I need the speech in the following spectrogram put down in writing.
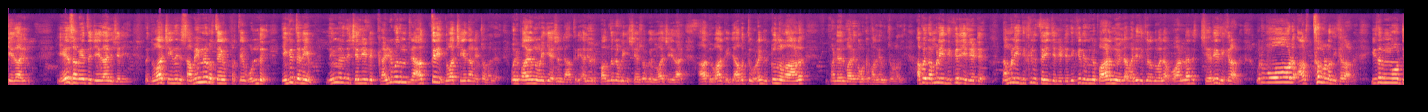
ചെയ്താലും ഏത് സമയത്ത് ചെയ്താലും ശരി ദുവാ ചെയ്യുന്നതിന് സമയങ്ങൾ പ്രത്യേകം പ്രത്യേകം ഉണ്ട്. എങ്കിൽ തന്നെയും നിങ്ങളിത് ചെല്ലിയിട്ട് കഴിവതും രാത്രി ദുവാ ചെയ്യുന്നതാണ് ഏറ്റവും നല്ലത്. ഒരു പതിനൊന്ന് മണിക്ക് ശേഷം രാത്രി അല്ലെങ്കിൽ ഒരു പന്ത്രണ്ട് മണിക്ക് ശേഷമൊക്കെ ദുവാ ചെയ്താൽ ആ ദുവാക്ക് ഇജാബത്ത് ഉടൻ കിട്ടും എന്നുള്ളതാണ് പണ്ഡിതന്മാർ നമുക്ക് പറഞ്ഞു തന്നിട്ടുള്ളത്. അപ്പോൾ നമ്മൾ ഈ ദിക്കരി ചൊല്ലിയിട്ട് നമ്മൾ ഈ ദിക്കർ ഇത്രയും ചൊല്ലിയിട്ട് ദിക്കർ ഇതിന് പാടൊന്നുമില്ല വലിയ ദിക്കറൊന്നുമല്ല വളരെ ചെറിയ ദിക്കറാണ് ഒരുപാട് അർത്ഥമുള്ള ദിക്കറാണ് ഇതങ്ങോട്ട്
